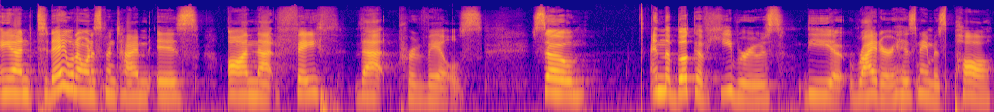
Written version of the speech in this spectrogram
And today, what I want to spend time is on that faith that prevails. So, in the book of Hebrews, the writer, his name is Paul,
